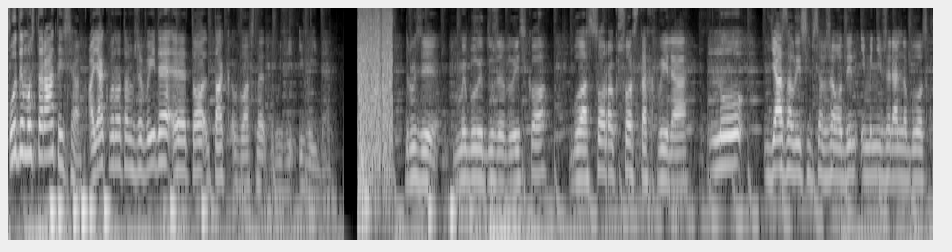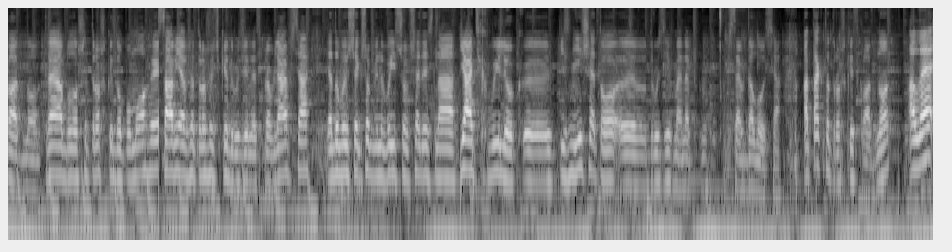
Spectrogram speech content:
Будемо старатися. А як воно там вже вийде, то так, власне, друзі, і вийде. Друзі, ми були дуже близько. Була 46-та хвиля. Ну, я залишився вже один, і мені вже реально було складно. Треба було ще трошки допомоги. Сам я вже трошечки, друзі, не справлявся. Я думаю, що якщо б він вийшов ще десь на 5 хвильок е, пізніше, то, е, друзі, в мене все вдалося. А так то трошки складно. Але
